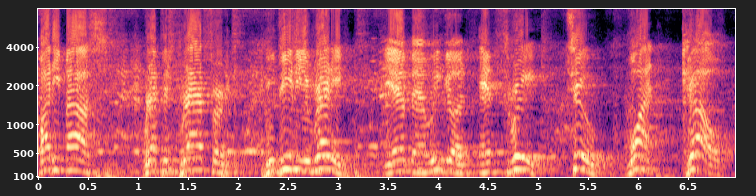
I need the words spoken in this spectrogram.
Mighty Mouse, repping Bradford. Houdini, you ready? Yeah, man, we good. In three, two, one, go.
